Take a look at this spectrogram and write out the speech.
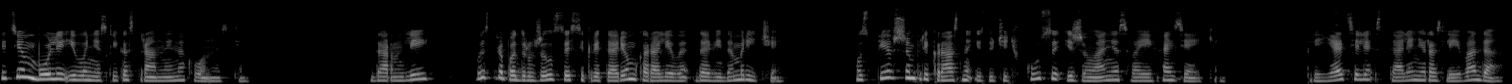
и тем более его несколько странные наклонности. Дарнлей быстро подружился с секретарем королевы Давидом Ричи, успевшим прекрасно изучить вкусы и желания своей хозяйки. Приятели стали не разлей вода.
